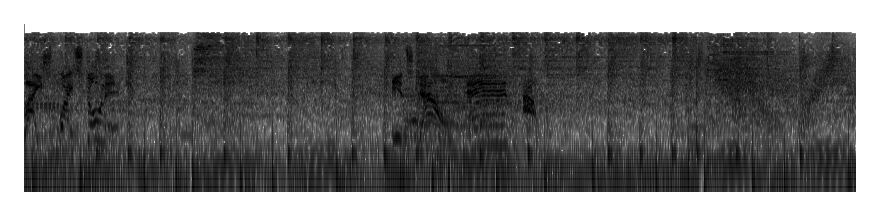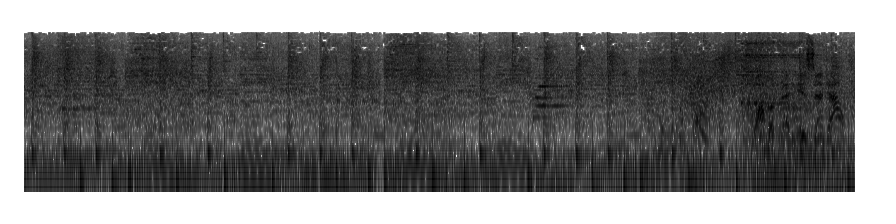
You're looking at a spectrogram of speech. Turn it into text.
Sliced by Stone Edge. It's down and out. Wobbuffet is sent out.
